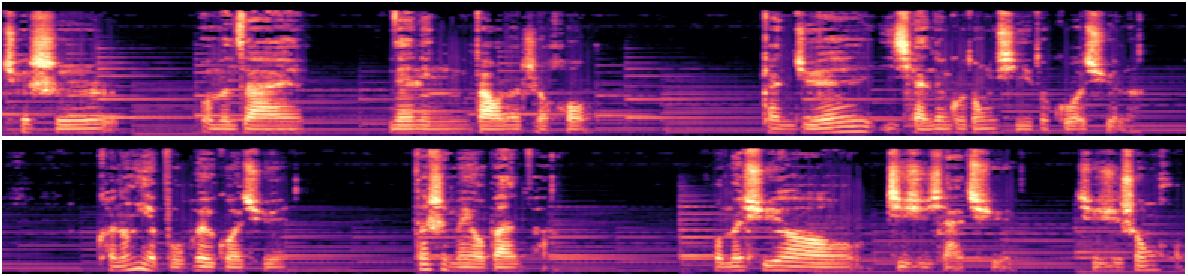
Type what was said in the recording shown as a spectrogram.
确实，我们在年龄到了之后，感觉以前那个东西都过去了，可能也不会过去，但是没有办法，我们需要继续下去，继续生活，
